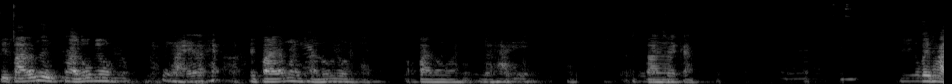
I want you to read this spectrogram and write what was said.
ปิดไฟแป๊บนึงถ่ายรูปอยู่ถ่ายแล้วปิดไฟแป๊บนึงถ่ายรูปอยู่เอาไฟลงมาเดี๋ยวถ่ายให้เองไปช่วยกันพี่ก็ไปถ่าย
